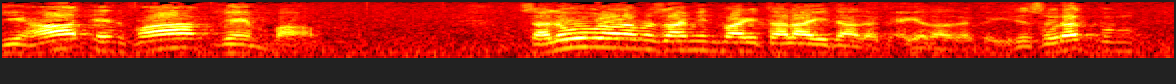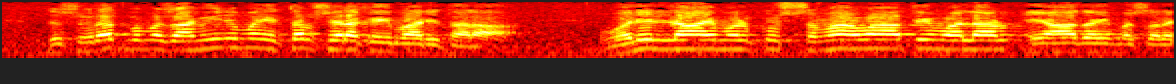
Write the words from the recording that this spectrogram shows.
جہاد، انفاق دیم باب. سلور مضامین باری تعالیٰ ادادہ گئی صورت صورت مضامین میں تب سے رکھی باری تعالیٰ. ولی اللہ ملک السماوات والارض یاد مسئلہ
